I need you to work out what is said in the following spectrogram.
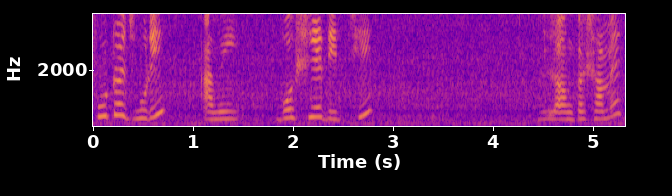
ফুটো ঝুড়ি আমি বসিয়ে দিচ্ছি। লঙ্কা সমেত।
